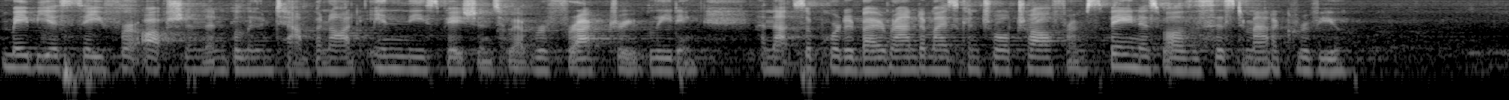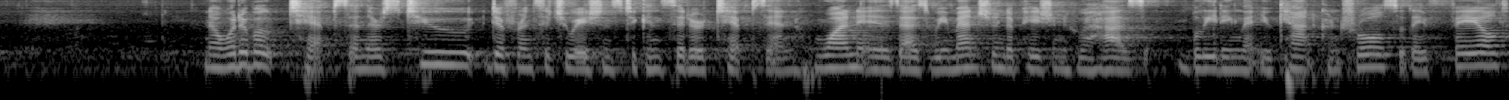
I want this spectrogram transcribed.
may be a safer option than balloon tamponade in these patients who have refractory bleeding. And that's supported by a randomized controlled trial from Spain as well as a systematic review. Now, what about TIPS? And there's two different situations to consider TIPS in. One is, as we mentioned, a patient who has bleeding that you can't control, so they've failed.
